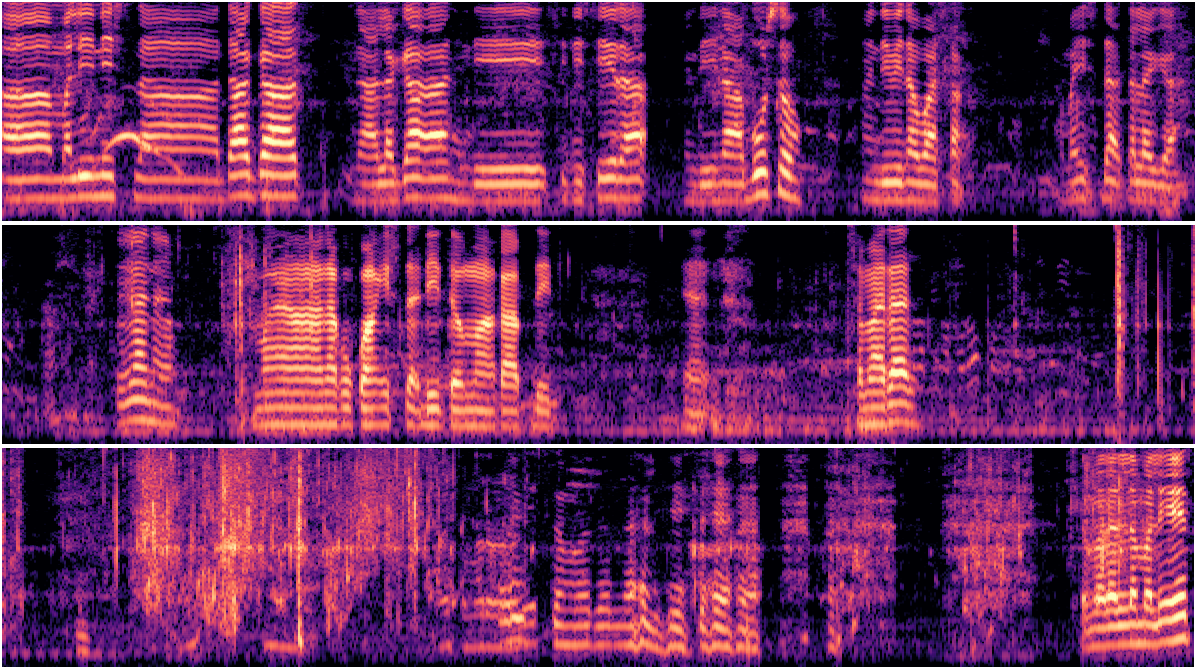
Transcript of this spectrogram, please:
ah, malinis na dagat, inaalagaan, hindi sinisira, hindi inaabuso, hindi winawasak. May isda talaga. So yan eh. Mga nakukuha isda dito mga ka-update. Yan. Samaral. Ay, samaral na maliit. Samaral na maliit.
